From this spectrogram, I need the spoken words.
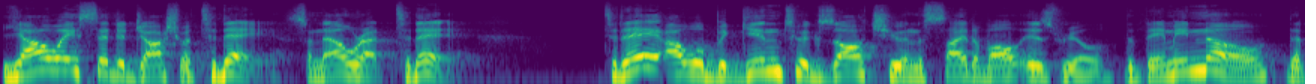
Yahweh said to Joshua, Today, so now we're at today. Today I will begin to exalt you in the sight of all Israel, that they may know that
